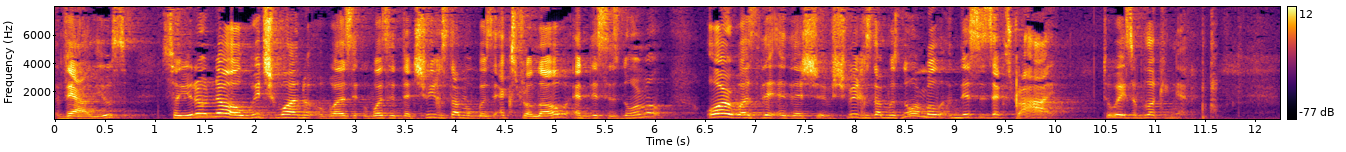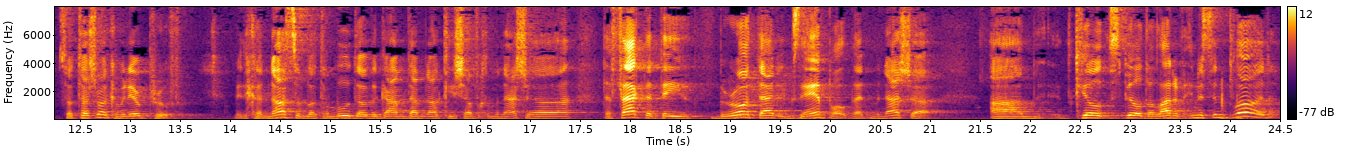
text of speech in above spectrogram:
values, so you don't know which one was was it that shvichas dam was extra low and this is normal, or was the the shvichas dam was normal and this is extra high. Two ways of looking at it. So Tashma here proof. The fact that they brought that example that Menashe um, killed, spilled a lot of innocent blood,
